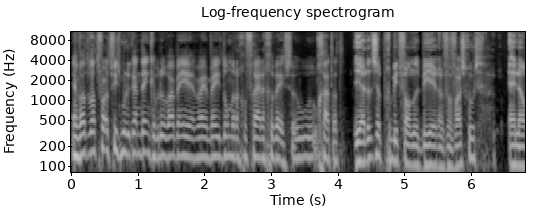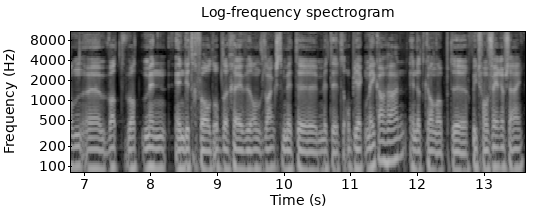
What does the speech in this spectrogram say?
En wat, wat voor advies moet ik aan denken? Ik bedoel, waar ben je, waar ben je donderdag of vrijdag geweest? Hoe, hoe gaat dat? Ja, dat is op het gebied van het beheren van vastgoed. En dan eh, wat, wat men in dit geval de opdrachtgever dan het langste met, eh, met dit object mee kan gaan. En dat kan op het gebied van verf zijn,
